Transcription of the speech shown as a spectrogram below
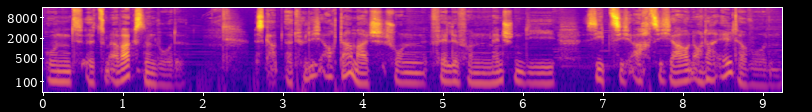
und äh, zum Erwachsenen wurde. Es gab natürlich auch damals schon Fälle von Menschen, die 70, 80 Jahre und auch noch älter wurden.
